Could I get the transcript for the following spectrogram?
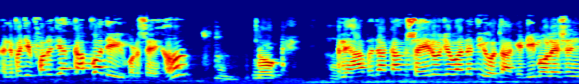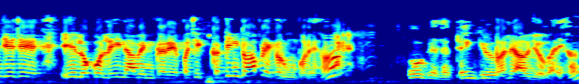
અને પછી ફરજિયાત કાપવા દેવી પડશે હા? ઓકે અને આ બધા કામ શહેરો જેવા નથી હોતા કે ડિમોલેશન જે છે એ લોકો લઈને આવે ને કરે પછી કટિંગ તો આપણે કરવું પડે હા? ઓકે સર થેન્ક યુ ભલે આવજો ભાઈ હા?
